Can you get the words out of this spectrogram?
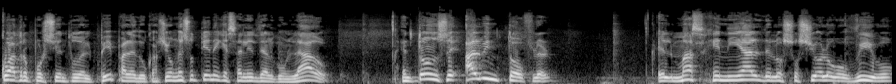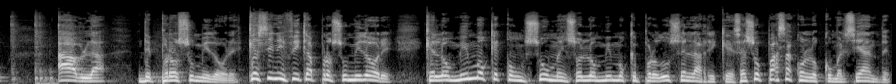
4% del PIB a la educación. Eso tiene que salir de algún lado. Entonces, Alvin Toffler, el más genial de los sociólogos vivos, habla de prosumidores. ¿Qué significa prosumidores? Que los mismos que consumen son los mismos que producen la riqueza. Eso pasa con los comerciantes.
